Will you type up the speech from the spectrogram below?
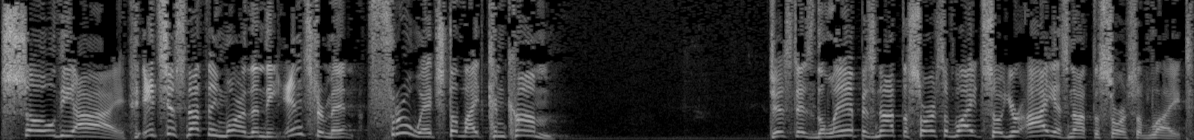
So the eye. It's just nothing more than the instrument through which the light can come. Just as the lamp is not the source of light, so your eye is not the source of light.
